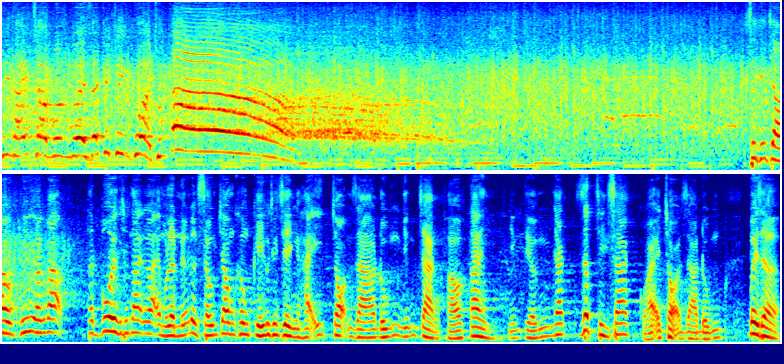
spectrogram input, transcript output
xin hãy chào mừng người dẫn chương trình của chúng ta. Xin kính chào quý vị và các bạn. Thật vui khi chúng ta lại một lần nữa được sống trong không khí của chương trình Hãy chọn giá đúng những tràng pháo tay, những tiếng nhắc rất chính xác của Hãy chọn giá đúng. Bây giờ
